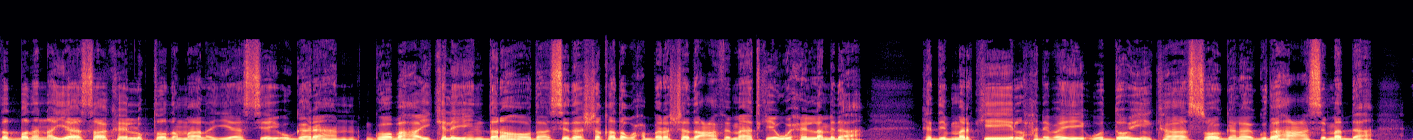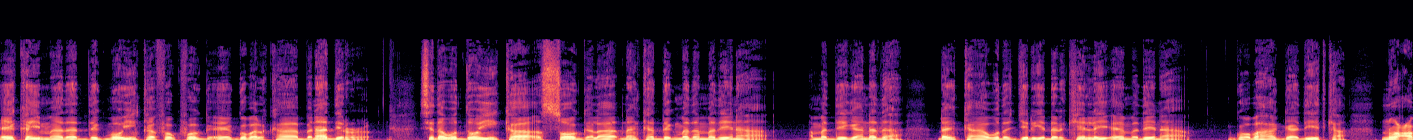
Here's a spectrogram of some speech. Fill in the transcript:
dad badan ayaa saakay lugtooda maalaya si ay u gaaraan goobaha ay ka leeyihiin danahooda sida shaqada waxbarashada caafimaadka iyo wixii la mid ah. Kadib markii la xanibay waddooyinka soo gala gudaha caasimadda ee ka yimaada degmooyinka fogfog ee gobolka banaadir sida waddooyinka soo gala dhanka degmada madiina ama deegaanada dhanka wadajir iyo dharkeenley ee madiina goobaha gaadiidka nuuca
